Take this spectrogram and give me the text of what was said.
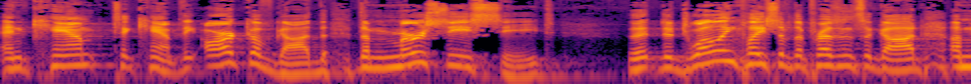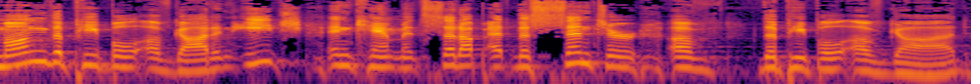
and camp to camp. The ark of God, the mercy seat, the, the, dwelling place of the presence of God among the people of God, and each encampment set up at the center of the people of God.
